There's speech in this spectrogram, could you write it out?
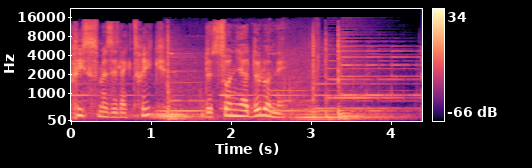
Prismes électriques de Sonia Delaunay.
